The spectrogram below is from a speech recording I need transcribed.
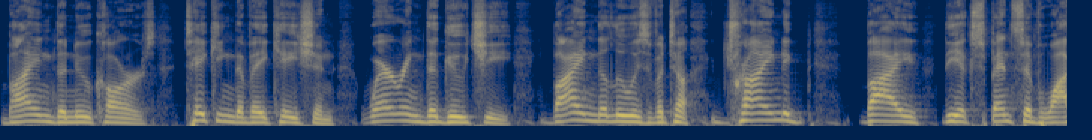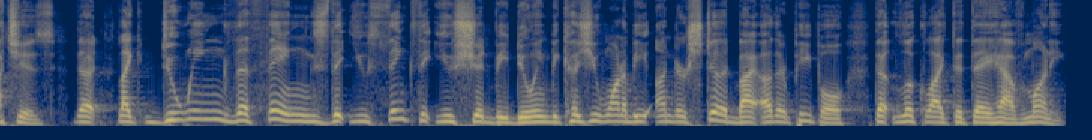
buying the new cars, taking the vacation, wearing the Gucci, buying the Louis Vuitton, trying to buy the expensive watches, that like doing the things that you think that you should be doing because you want to be understood by other people that look like that they have money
